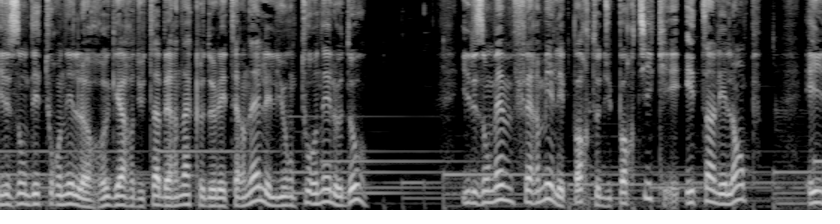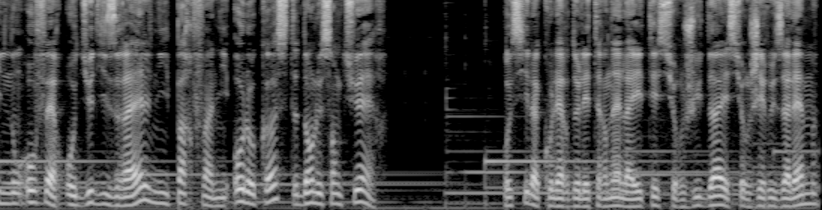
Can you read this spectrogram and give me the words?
ils ont détourné leur regard du tabernacle de l'Éternel et lui ont tourné le dos. Ils ont même fermé les portes du portique et éteint les lampes, et ils n'ont offert au Dieu d'Israël ni parfum ni holocauste dans le sanctuaire. Aussi la colère de l'Éternel a été sur Juda et sur Jérusalem,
